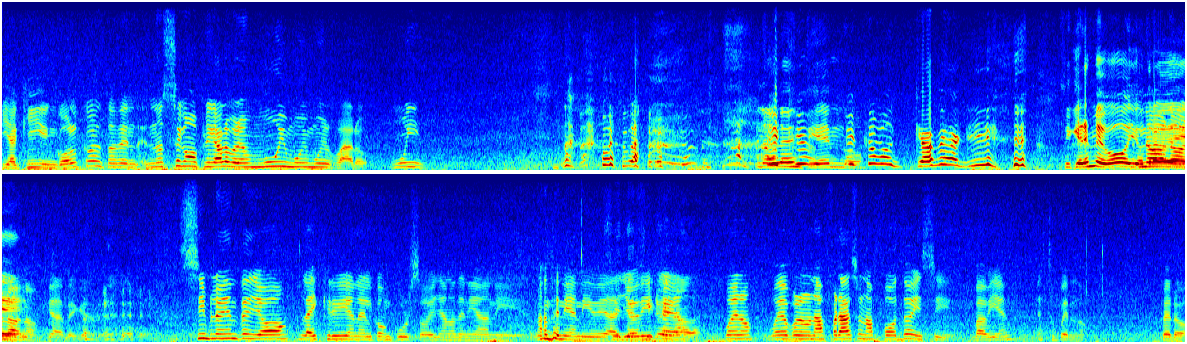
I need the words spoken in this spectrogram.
y aquí en Golco, entonces no sé cómo explicarlo, pero es muy, muy, muy raro, muy... muy raro. No Es lo que- entiendo. Es como, ¿qué haces aquí? Si quieres me voy otra No, no, vez. no, no, quédate, quédate. Simplemente yo la inscribí en el concurso, ella no tenía ni, no tenía ni idea. Yo dije, nada. bueno, voy a poner una frase, una foto y sí, va bien, estupendo. Pero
